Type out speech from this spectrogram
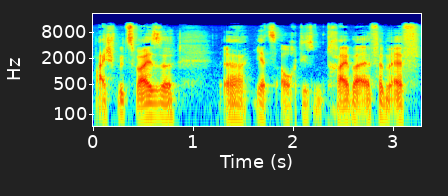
beispielsweise äh, jetzt auch diesem Treiber FMF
